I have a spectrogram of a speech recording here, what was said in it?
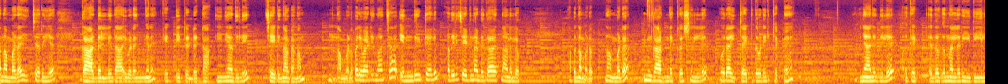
നമ്മുടെ ഈ ചെറിയ ഗാർഡനിൽ ഇതാ ഇവിടെ ഇങ്ങനെ കെട്ടിയിട്ടുണ്ട് കേട്ടോ ഇനി അതിൽ ചെടി നടണം. നമ്മളെ പരിപാടി എന്ന് വെച്ചാൽ എന്ത് കിട്ടിയാലും അതിൽ ചെടി നടുക എന്നാണല്ലോ. അപ്പം നമ്മുടെ നമ്മുടെ ഗാർഡൻ ഡെക്കറേഷനിൽ ഒരു ഐറ്റമായിട്ട് ഇതിവിടെ ഇരിക്കട്ടെ. അപ്പം ഞാനിതിൽ കെട്ടി ഇതൊക്കെ നല്ല രീതിയിൽ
